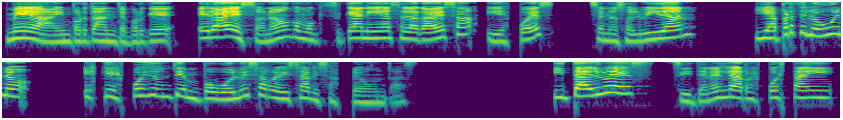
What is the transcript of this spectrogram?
mega importante, porque era eso, ¿no? Como que se quedan ideas en la cabeza y después se nos olvidan. Y aparte lo bueno es que después de un tiempo volvés a revisar esas preguntas. Y tal vez, si tenés la respuesta ahí,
